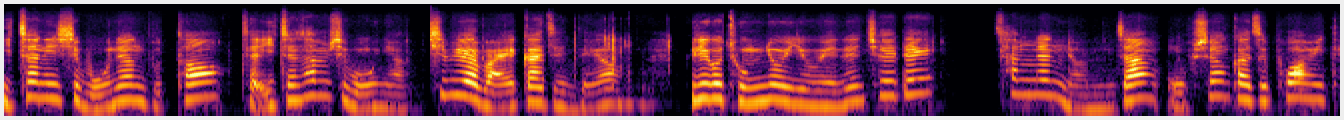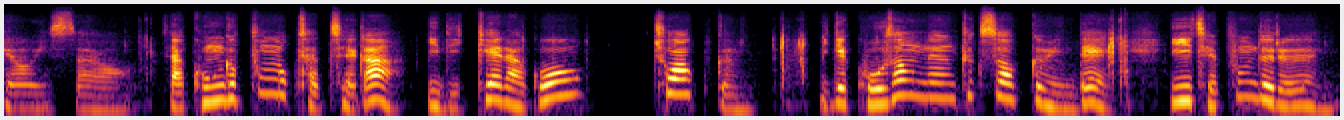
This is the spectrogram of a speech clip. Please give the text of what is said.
2025년부터 자, 2035년 12월 말까지인데요. 그리고 종료 이후에는 최대 3년 연장 옵션까지 포함이 되어 있어요. 자, 공급 품목 자체가 이 니켈하고 초합금, 이게 고성능 특수합금인데 이 제품들은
